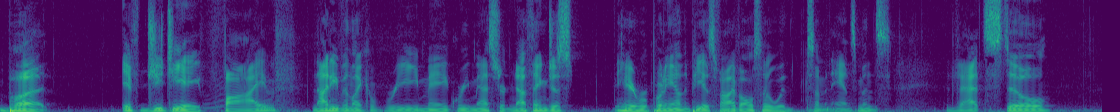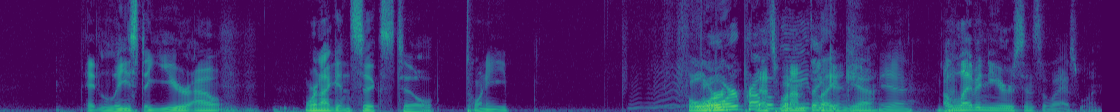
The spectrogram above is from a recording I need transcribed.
But if GTA 5, not even like a remake, remaster, nothing, just here, we're putting on the PS5 also with some enhancements, that's still at least a year out. We're not getting 6 till 24, probably. That's what I'm thinking, Like, yeah. Yeah. But- 11 years since the last one.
